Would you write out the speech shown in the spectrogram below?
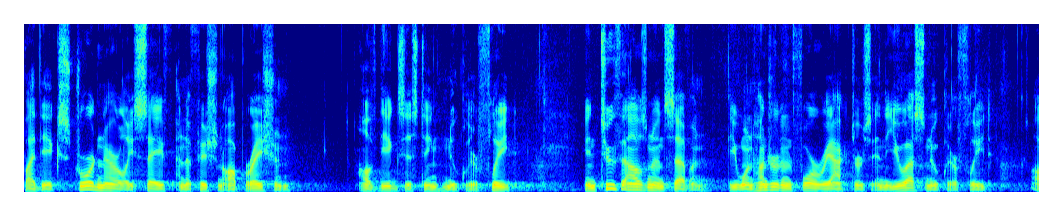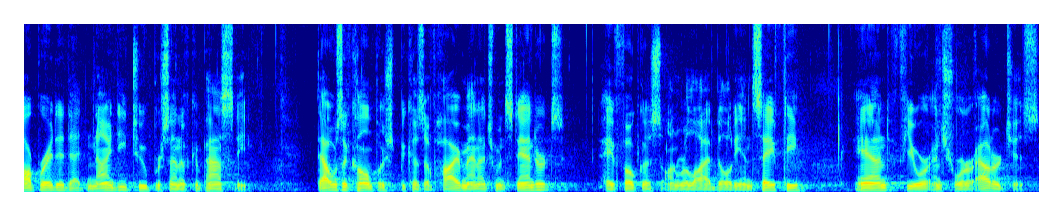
by the extraordinarily safe and efficient operation of the existing nuclear fleet. In 2007, the 104 reactors in the U.S. nuclear fleet operated at 92 percent of capacity. That was accomplished because of higher management standards, a focus on reliability and safety, and fewer and shorter outages.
